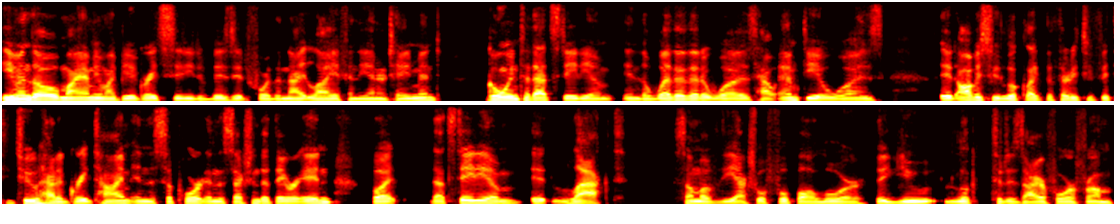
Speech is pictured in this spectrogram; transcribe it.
Even though Miami might be a great city to visit for the nightlife and the entertainment, going to that stadium in the weather that it was, how empty it was, it obviously looked like the 3252 had a great time in the support in the section that they were in, but that stadium it lacked some of the actual football lore that you look to desire for from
